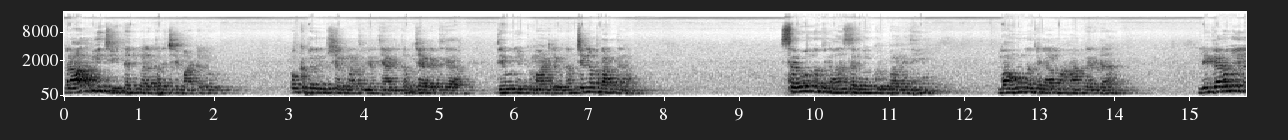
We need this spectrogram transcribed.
మన ఆత్మీయ జీవితాన్ని బలపరిచే మాటలు ఒక పది నిమిషాలు మాత్రమే ధ్యానిద్దాం. జాగ్రత్తగా దేవుని యొక్క మాటలు విన్నాం. చిన్న ప్రార్థన. సర్వోన్నతుడ సర్వకృపానిధి మహోన్నతుడ మహాగరుడ మీ ఘనమైన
